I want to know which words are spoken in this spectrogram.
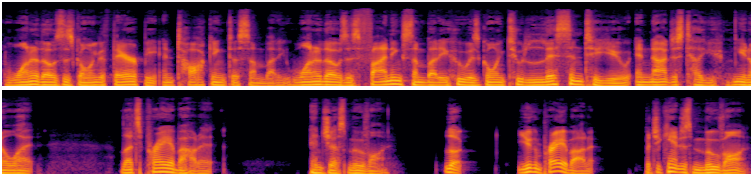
One of those is going to therapy and talking to somebody. One of those is finding somebody who is going to listen to you and not just tell you, you know what? Let's pray about it and just move on. Look, you can pray about it, but you can't just move on.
